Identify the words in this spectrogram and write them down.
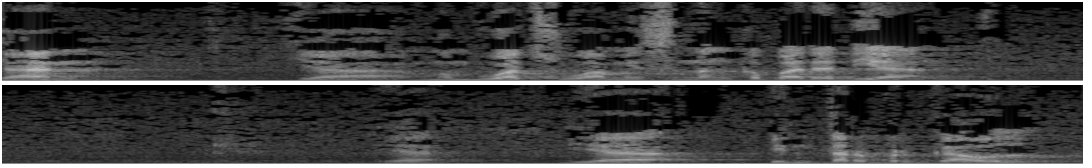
Dan ya membuat suami senang kepada dia. Ya, dia pintar bergaul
